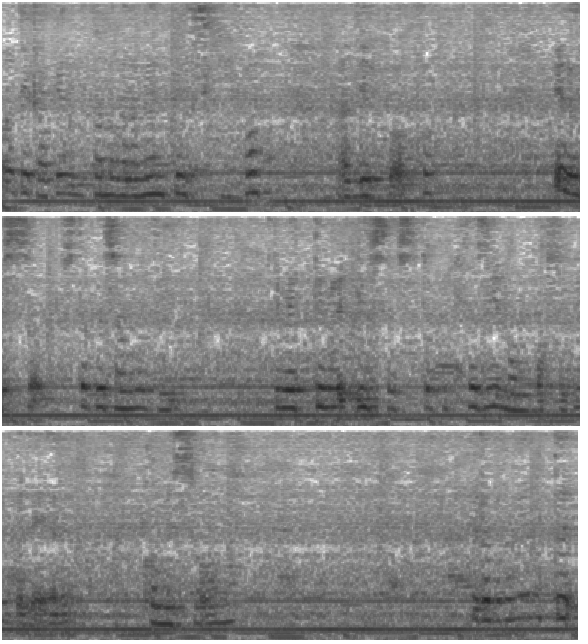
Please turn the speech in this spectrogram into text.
ho dei capelli che fanno veramente schifo, a dir poco. E adesso sto pensando di, di metterli in sesto perché così non posso più vedere come sono. Però veramente,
